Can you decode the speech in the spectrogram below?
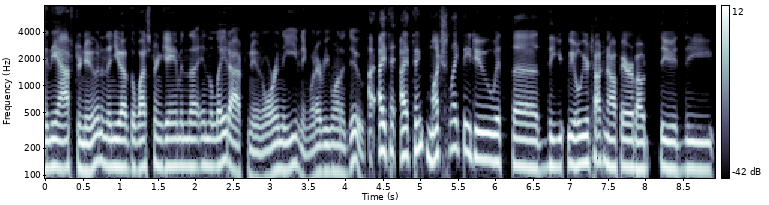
in the afternoon, and then you have the Western game in the in the late afternoon or in the evening, whatever you want to do. I I, I think much like they do with the the we were talking off air about the the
